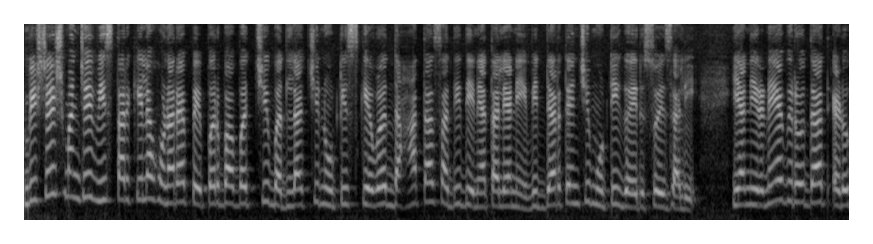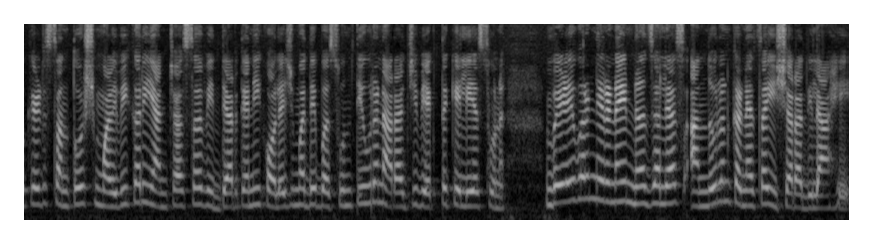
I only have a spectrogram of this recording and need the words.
विशेष म्हणजे वीस तारखेला होणाऱ्या पेपरबाबतची बदलाची नोटीस केवळ दहा तास आधी देण्यात आल्याने विद्यार्थ्यांची मोठी गैरसोय झाली. या निर्णयाविरोधात ॲडव्होकेट संतोष मळवीकर यांच्यासह विद्यार्थ्यांनी कॉलेजमध्ये बसून तीव्र नाराजी व्यक्त केली असून वेळेवर निर्णय न झाल्यास आंदोलन करण्याचा इशारा दिला आहे.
